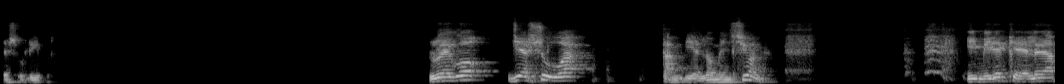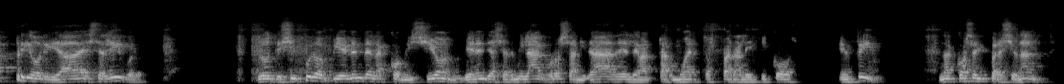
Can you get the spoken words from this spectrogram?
de su libro. Luego, Yeshua también lo menciona. Y mire que él le da prioridad a ese libro. Los discípulos vienen de la comisión, vienen de hacer milagros, sanidades, levantar muertos, paralíticos, en fin, una cosa impresionante.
